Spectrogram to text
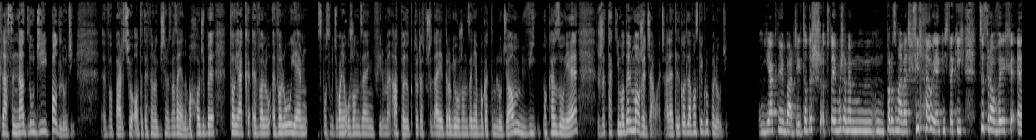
klasy nadludzi i podludzi w oparciu o te technologiczne rozwiązania. No bo choćby to, jak ewolu ewoluuje sposób działania urządzeń firmy Apple, która sprzedaje drogie urządzenia bogatym ludziom, pokazuje, że taki model może działać, ale tylko dla wąskiej grupy ludzi. Jak najbardziej. To też tutaj możemy porozmawiać chwilę o jakichś takich cyfrowych e,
